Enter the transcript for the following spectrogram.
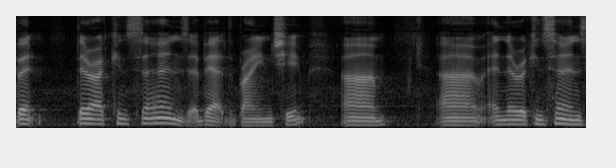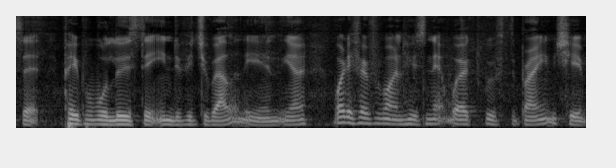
But there are concerns about the brain chip. Um, um, and there are concerns that people will lose their individuality. And you know, what if everyone who's networked with the brain chip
